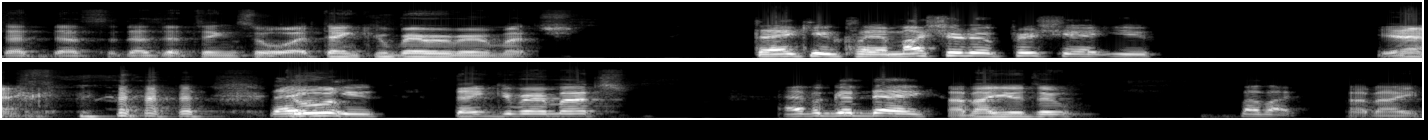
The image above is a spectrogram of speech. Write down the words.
that that's that's the thing. So uh, thank you very very much. Thank you, Clem. I sure do appreciate you. Yeah. Thank Cool. you. Thank you very much. Have a good day. Bye bye you too. Bye bye. Bye bye.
